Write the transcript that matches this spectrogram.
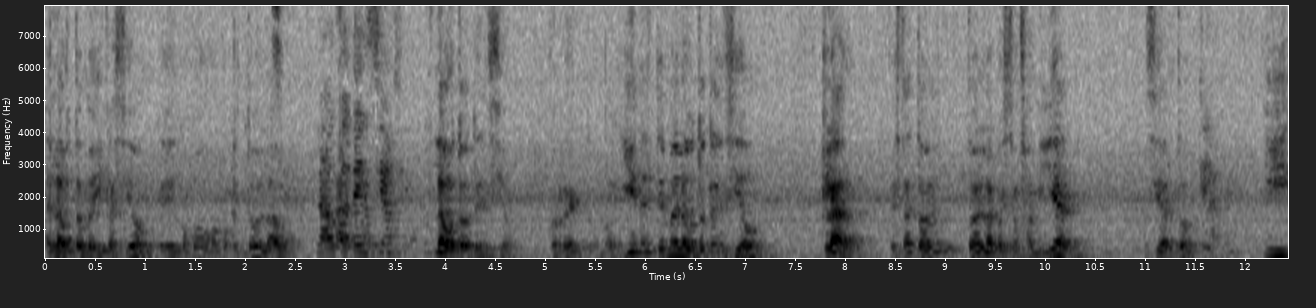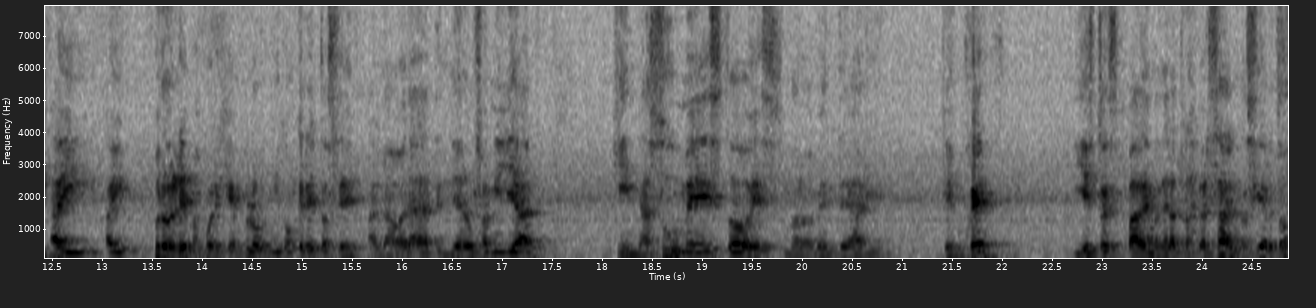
la automedicación, ¿cómo comentó? La, la autoatención la autoatención, correcto. ¿no? Y en el tema de la autoatención, claro, está todo, toda la cuestión familiar, ¿cierto? Claro. Y hay, hay problemas, por ejemplo, muy concretos a la hora de atender a un familiar, quien asume esto es normalmente alguien que es mujer. Y esto es, va de manera transversal, ¿no es cierto?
